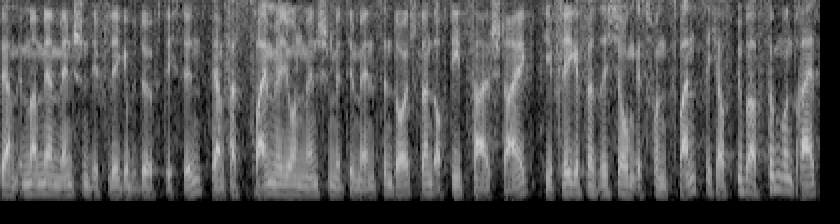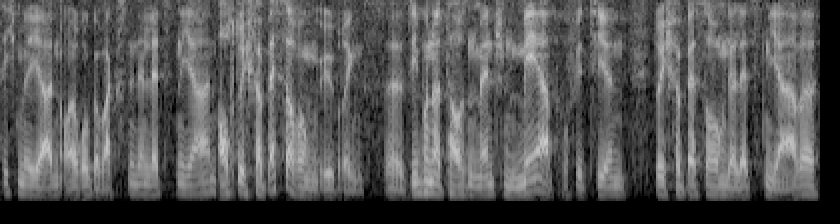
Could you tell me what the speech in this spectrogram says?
Wir haben immer mehr Menschen, die pflegebedürftig sind. Wir haben fast zwei Millionen Menschen mit Demenz in Deutschland. Auch die Zahl steigt. Die Pflegeversicherung ist von 20 auf über 35 Milliarden Euro gewachsen in den letzten Jahren. Auch durch Verbesserungen übrigens. 700.000 äh, Menschen mehr profitieren durch Verbesserungen der letzten Jahre,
